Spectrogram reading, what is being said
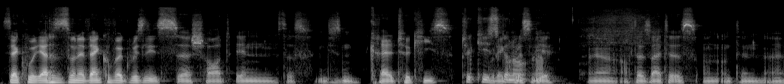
Sehr cool. Ja, das ist so eine Vancouver Grizzlies äh, Short in, das, in diesem grell Türkis. Türkis, genau. Grizzly, ja ja, auf der Seite ist und, und den äh,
